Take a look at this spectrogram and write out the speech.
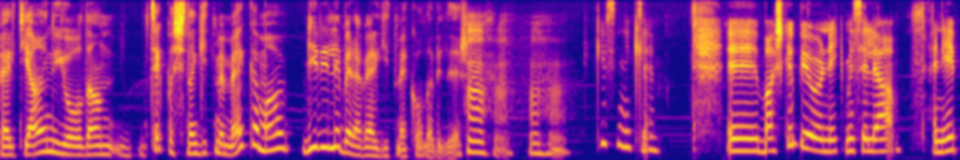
Belki aynı yoldan tek başına gitmemek ama biriyle beraber gitmek olabilir. Hı hı, hı hı. Kesinlikle. Ee, başka bir örnek mesela hani hep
